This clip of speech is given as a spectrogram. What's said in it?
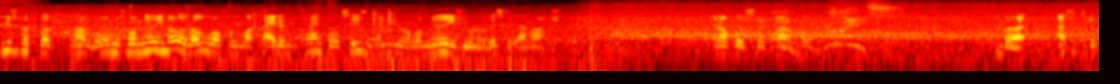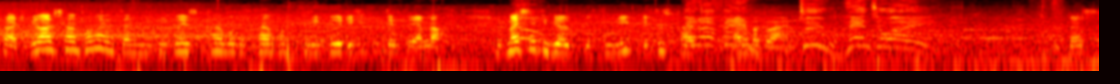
he um, almost one million dollars. I'll go from like eight hundred k per season, maybe even one million if you want to risk it that much. And I'll put. Callum Release. But that's up to the coach. If he likes Kalyn Ponga, then he believes Kalyn Ponga, Kalyn Ponga can be good if you if enough. If Mason can build, if, if, if this coach, Get off him. Adam O'Brien, Two. Hands away. if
